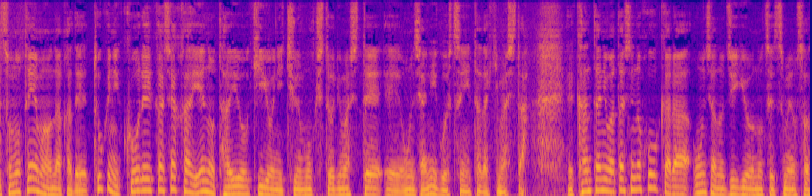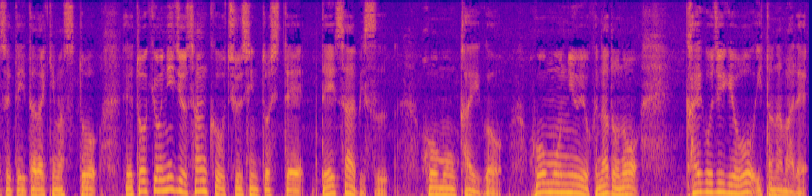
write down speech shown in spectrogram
そのテーマの中で特に高齢化社会への対応企業に注目しておりまして、御社にご出演いただきました。簡単に私の方から御社の事業の説明をさせていただきますと、東京23区を中心としてデイサービス、訪問介護、訪問入浴などの介護事業を営まれ、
